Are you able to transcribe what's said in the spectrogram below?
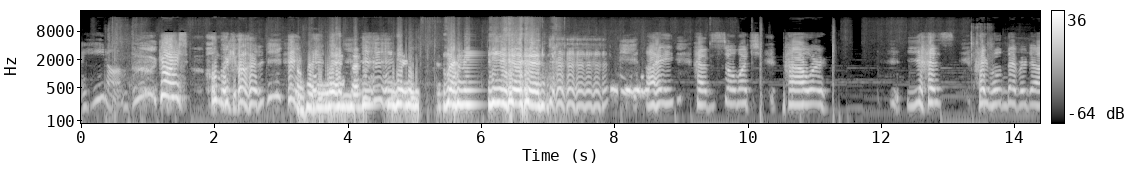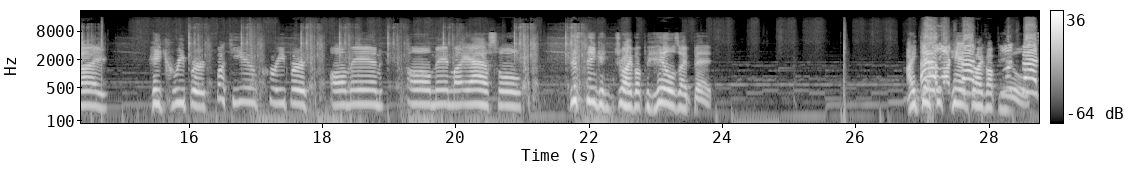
I hate them. Guys! Oh my god! Let me in. Let me in. I have so much power. Yes, I will never die. Hey, Creeper. Fuck you, Creeper. Oh, man. Oh, man, my asshole. This thing can drive up hills, I bet. I guess Ah, it can't pad! drive up Launch hills. pad!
